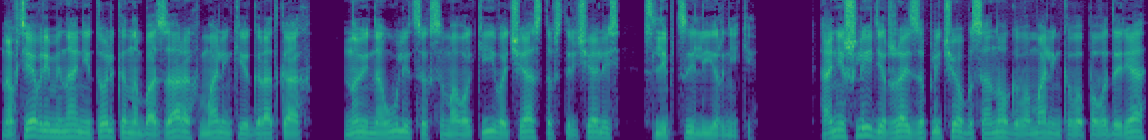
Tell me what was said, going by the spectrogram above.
Но в те времена не только на базарах в маленьких городках, но и на улицах самого Киева часто встречались слепцы-лирники. Они шли, держась за плечо босоногого маленького поводыря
